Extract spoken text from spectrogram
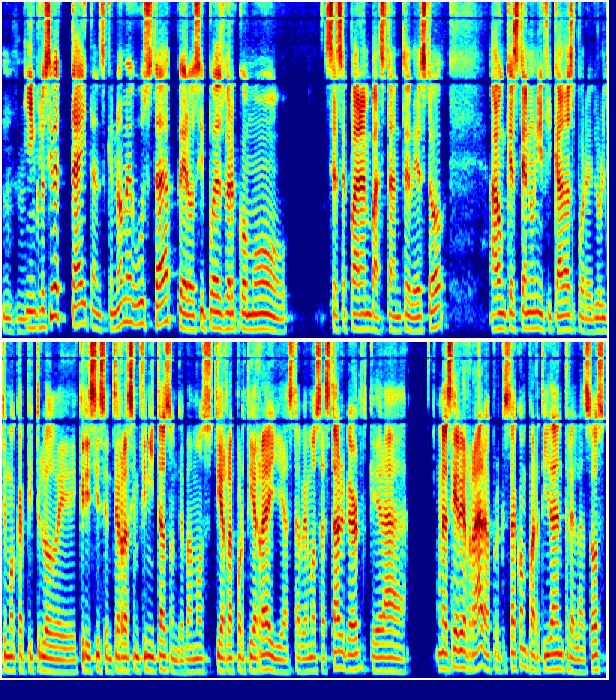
Ujú. inclusive Titans, que no me gusta, pero sí puedes ver cómo se separan bastante de esto, aunque estén unificadas por el último capítulo de Crisis en Tierras Infinitas, donde vamos tierra por tierra y hasta vemos a Stargirl, que era una serie rara porque está compartida entre las dos,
